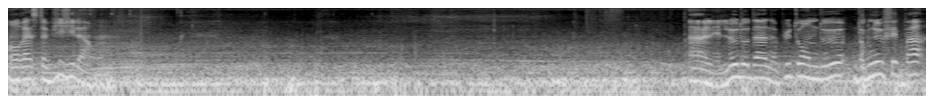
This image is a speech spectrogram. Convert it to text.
On reste vigilant. Allez, le dodane plutôt en deux. Donc ne fais pas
